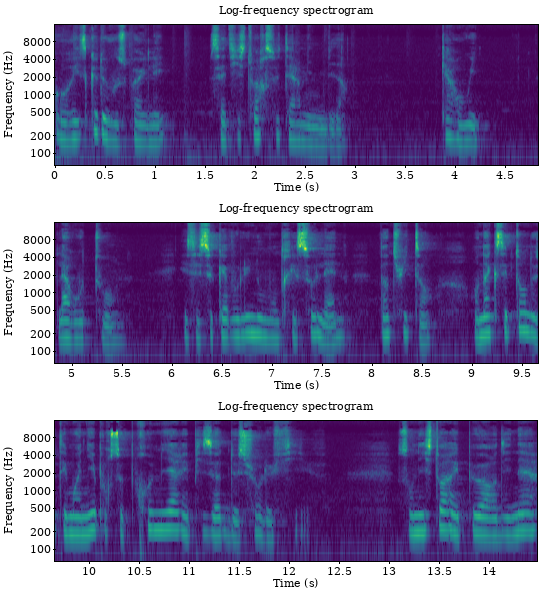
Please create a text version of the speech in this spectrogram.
Au risque de vous spoiler, cette histoire se termine bien. Car oui, la route tourne. Et c'est ce qu'a voulu nous montrer Solène, 28 ans, en acceptant de témoigner pour ce premier épisode de Sur le FIV. Son histoire est peu ordinaire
